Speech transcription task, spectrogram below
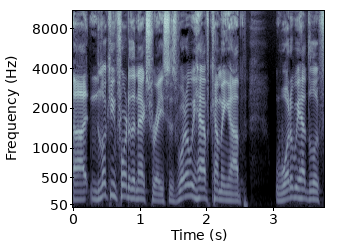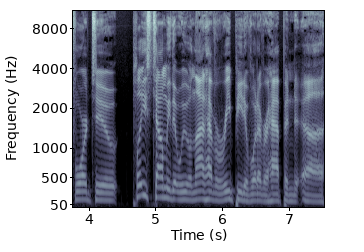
uh, looking forward to the next races. What do we have coming up? What do we have to look forward to? Please tell me that we will not have a repeat of whatever happened, uh,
